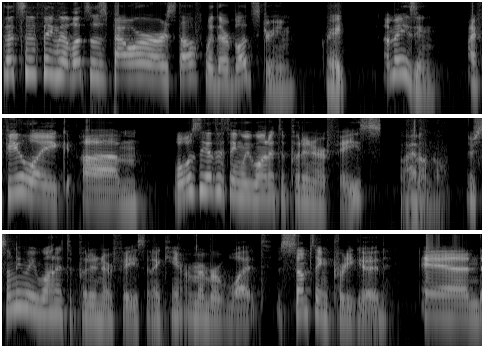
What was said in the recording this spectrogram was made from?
That's the thing that lets us power our stuff with our bloodstream. great. Amazing. I feel like um what was the other thing we wanted to put in our face? I don't know. There's something we wanted to put in our face and I can't remember what. Something pretty good. And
